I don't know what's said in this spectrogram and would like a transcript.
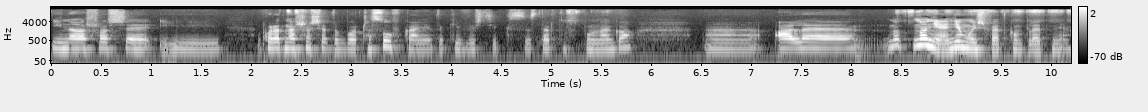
i na szosie, i akurat na szosie to była czasówka, nie taki wyścig ze startu wspólnego. E, ale no, no nie, nie mój świat kompletnie.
